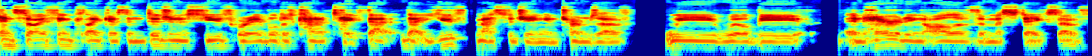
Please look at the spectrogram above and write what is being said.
And so I think like as indigenous youth, we're able to kind of take that that youth messaging in terms of we will be inheriting all of the mistakes of,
